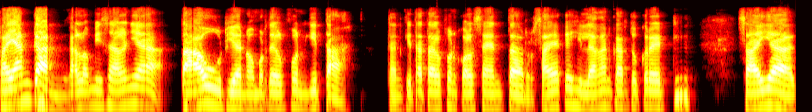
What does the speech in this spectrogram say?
Bayangkan kalau misalnya tahu dia nomor telepon kita dan kita telepon call center, saya kehilangan kartu kredit saya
